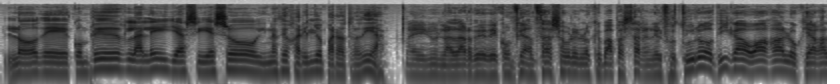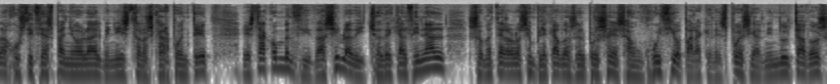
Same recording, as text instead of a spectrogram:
Lo de cumplir la ley y así eso, Ignacio Jarillo, para otro día. En un alarde de confianza sobre lo que va a pasar en el futuro, diga o haga lo que haga la justicia española, el ministro Oscar Puente está convencido, así lo ha dicho, de que al final someter a los implicados del proceso a un juicio para que después sean indultados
